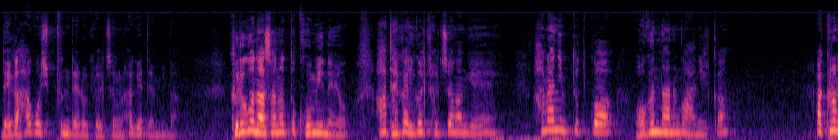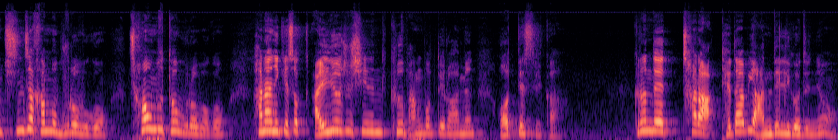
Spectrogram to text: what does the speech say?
내가 하고 싶은 대로 결정을 하게 됩니다. 그러고 나서는 또 고민해요. 아, 내가 이걸 결정한 게 하나님 뜻과 어긋나는 거 아닐까? 아, 그럼 진작 한번 물어보고 처음부터 물어보고 하나님께서 알려주시는 그 방법대로 하면 어땠을까? 그런데 잘 아- 대답이 안 들리거든요.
